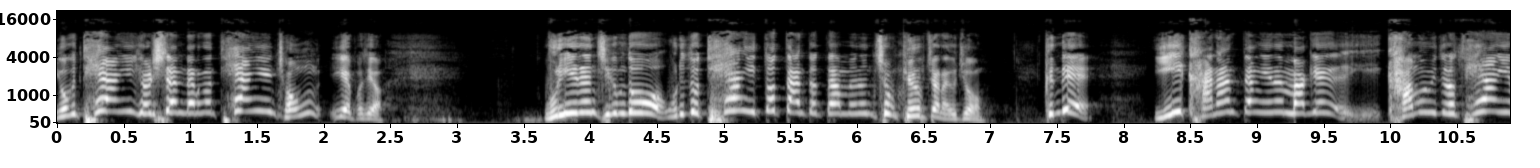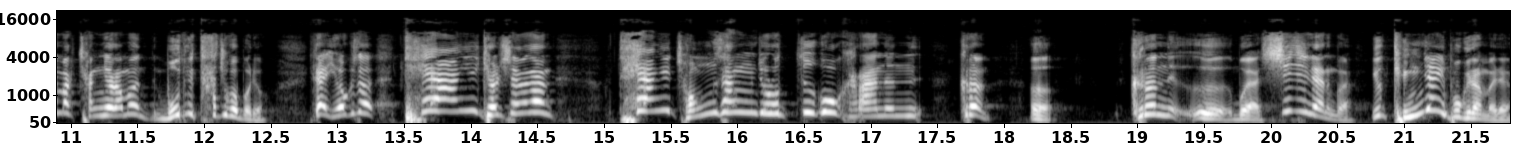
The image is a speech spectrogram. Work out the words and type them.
여기 태양이 결실한다는 건 태양의 정 이게 보세요. 우리는 지금도 우리도 태양이 떴다 안 떴다 하면은 좀 괴롭잖아요, 그죠? 근데 이 가난 땅에는 막 가뭄이 들어서 태양이 막 장렬하면 모두 다 죽어버려. 그러니까 여기서 태양이 결실하는 건 태양이 정상적으로 뜨고 가라는 그런 어, 그런 어, 뭐야 시즌이라는 거야. 이거 굉장히 복이란 말이야.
